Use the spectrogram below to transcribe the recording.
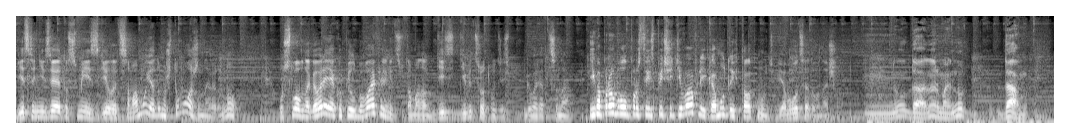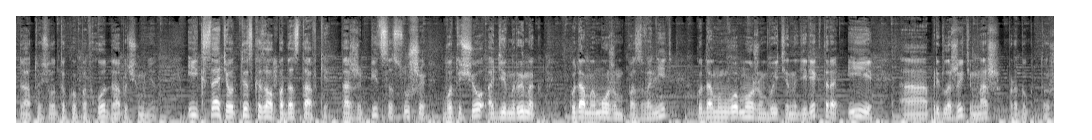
Если нельзя эту смесь сделать самому, я думаю, что можно, наверное. Ну, условно говоря, я купил бы вафельницу, там она 10 900 вот здесь, говорят, цена. И попробовал просто испечь эти вафли и кому-то их толкнуть. Я бы вот с этого начал. Ну да, нормально. Ну да, да, то есть вот такой подход, да, почему нет? И, кстати, вот ты сказал по доставке, та же пицца, суши, вот еще один рынок, куда мы можем позвонить, куда мы можем выйти на директора и а, предложить им наш продукт тоже.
